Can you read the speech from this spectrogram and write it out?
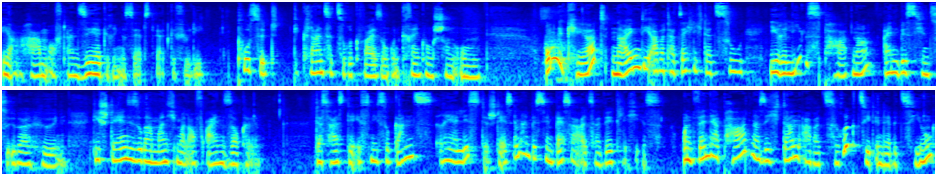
ja, haben oft ein sehr geringes Selbstwertgefühl. Die pusset die kleinste Zurückweisung und Kränkung schon um. Umgekehrt neigen die aber tatsächlich dazu, ihre Liebespartner ein bisschen zu überhöhen. Die stellen sie sogar manchmal auf einen Sockel. Das heißt, der ist nicht so ganz realistisch, der ist immer ein bisschen besser, als er wirklich ist. Und wenn der Partner sich dann aber zurückzieht in der Beziehung,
